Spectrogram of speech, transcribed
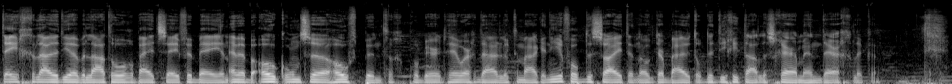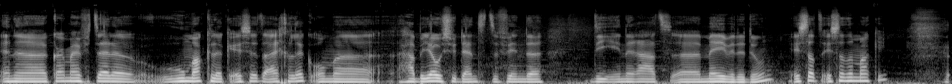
tegengeluiden die we hebben laten horen bij het CVB. En, we hebben ook onze hoofdpunten geprobeerd heel erg duidelijk te maken. In ieder geval op de site en ook daarbuiten op de digitale schermen en dergelijke. En eh, kan je mij vertellen, hoe makkelijk is het eigenlijk om eh, HBO-studenten te vinden die inderdaad eh, mee willen doen? Is dat, is dat een makkie?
